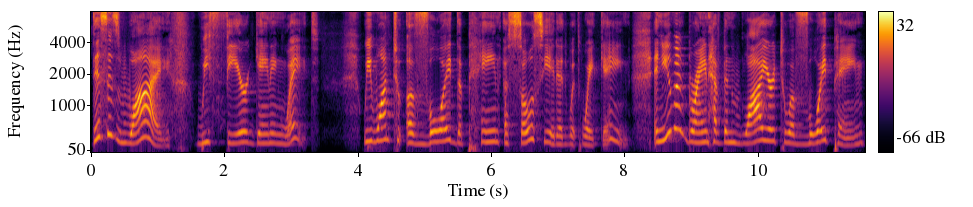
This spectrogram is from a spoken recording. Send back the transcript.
This is why we fear gaining weight. We want to avoid the pain associated with weight gain. And human brain have been wired to avoid pain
